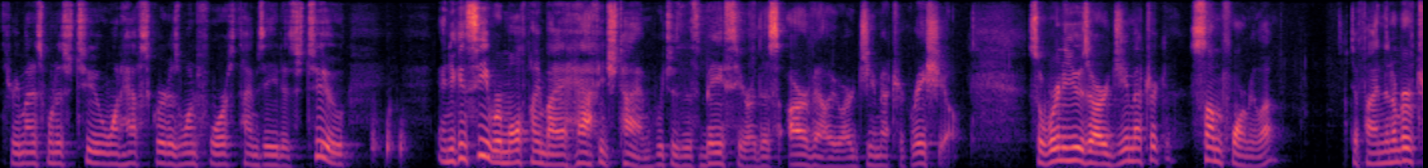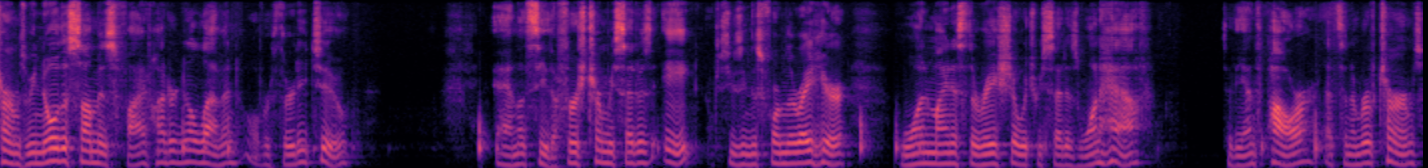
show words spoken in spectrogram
3 minus 1 is 2. 1 half squared is 1 fourth. Times 8 is 2. And you can see we're multiplying by a half each time, which is this base here, this r value, our geometric ratio. So we're going to use our geometric sum formula to find the number of terms, we know the sum is 511 over 32. And let's see, the first term we said was 8. I'm just using this formula right here. 1 minus the ratio, which we said is 1 half to the nth power. That's the number of terms,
